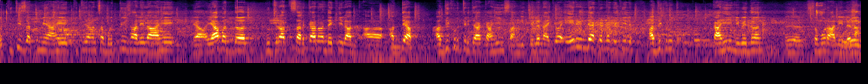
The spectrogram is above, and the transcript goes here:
किती जखमी आहेत किती जणांचा मृत्यू झालेला आहे या याबद्दल गुजरात सरकारनं देखील अद्याप अधिकृतरित्या काही सांगितलेलं नाही. किंवा एअर इंडियाकडनं देखील अधिकृत काही निवेदन समोर आलेलं नाही.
